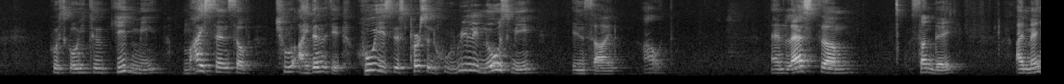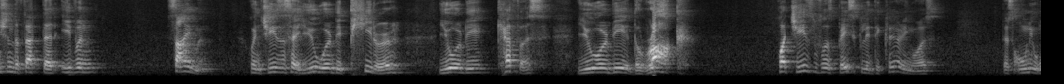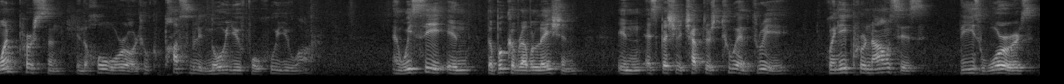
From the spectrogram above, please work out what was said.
who's going to give me my sense of true identity? Who is this person who really knows me inside out? And last um, Sunday, I mentioned the fact that even Simon, when Jesus said, You will be Peter, you will be Cephas, you will be the rock. What Jesus was basically declaring was there's only one person in the whole world who could possibly know you for who you are. And we see in the book of Revelation, in especially chapters 2 and 3, when he pronounces these words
